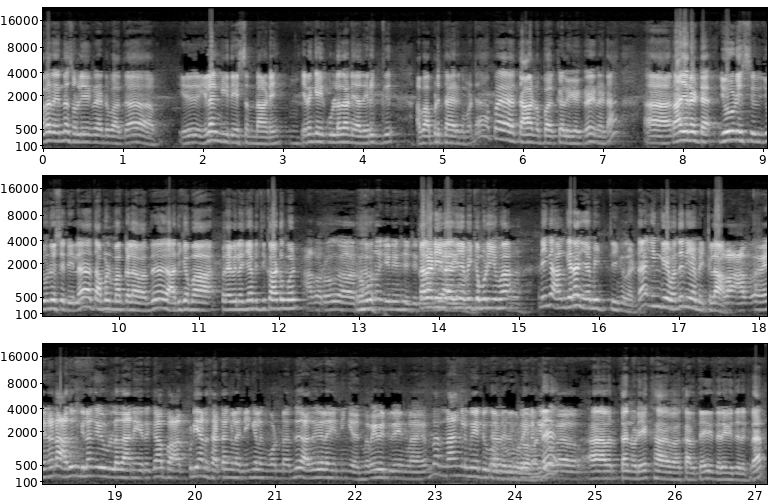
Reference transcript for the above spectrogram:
அவர் என்ன சொல்லியிருக்கிறாரு பார்த்தா இலங்கை தேசம் தானே. இலங்கைக்குள்ளதானே அது இருக்கு. அப்ப அப்படித்தான் இருக்க மாட்டேன். அப்ப தான் இப்ப கேள்வி கேட்கிறேன் என்னன்னா ராஜரட்ட யூனிவர்சி யூனிவர்சிட்டியில தமிழ் மக்களை வந்து அதிகமா பிறவில நியமிச்சு காட்டுங்க. கலனியில நியமிக்க முடியுமா? நீங்க அங்கேதான் நியமித்தீங்களா இங்கே வந்து நியமிக்கலாம். என்னடா அதுவும் இலங்கை உள்ளதானே இருக்கு. அப்ப அப்படியான சட்டங்களை நீங்களும் கொண்டு வந்து அதுகளை நீங்க நிறைவேற்றுவீங்களா இருந்தால் நாங்களும் அவர் தன்னுடைய கருத்தை தெரிவித்திருக்கிறார்.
